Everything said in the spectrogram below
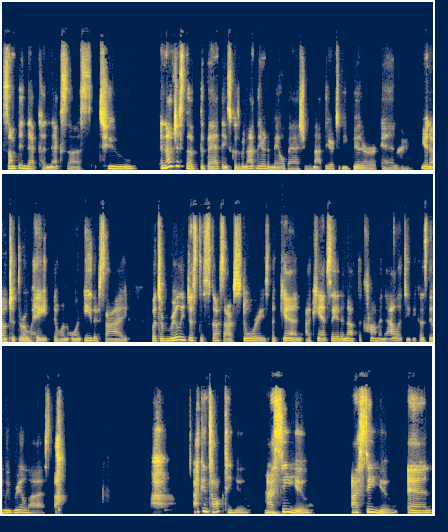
something that connects us to and not just the the bad things because we're not there to male bash and we're not there to be bitter and right. you know to throw hate on on either side but to really just discuss our stories again i can't say it enough the commonality because then we realize i can talk to you. I see you. I see you. And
